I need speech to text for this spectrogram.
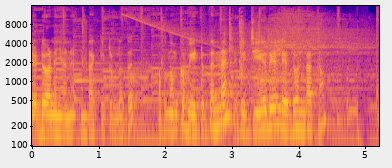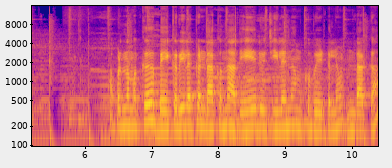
ലഡുവാണ് ഞാൻ ഉണ്ടാക്കിയിട്ടുള്ളത്. അപ്പോൾ നമുക്ക് വീട്ടിൽ തന്നെ രുചിയേറിയ ലഡു ഉണ്ടാക്കാം. അപ്പോൾ നമുക്ക് ബേക്കറിയിലൊക്കെ ഉണ്ടാക്കുന്ന അതേ രുചിയിൽ തന്നെ നമുക്ക് വീട്ടിലും ഉണ്ടാക്കാം.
